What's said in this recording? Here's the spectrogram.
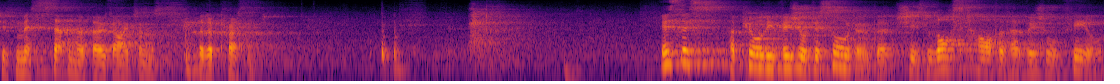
she's missed seven of those items that are present. Is this a purely visual disorder that she's lost half of her visual field?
